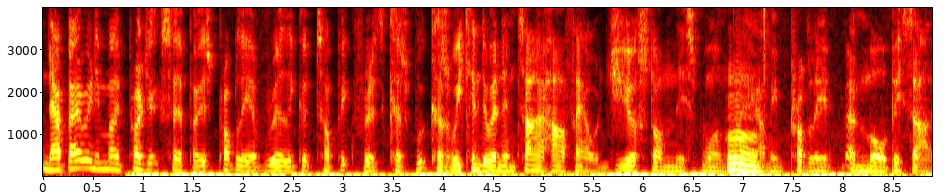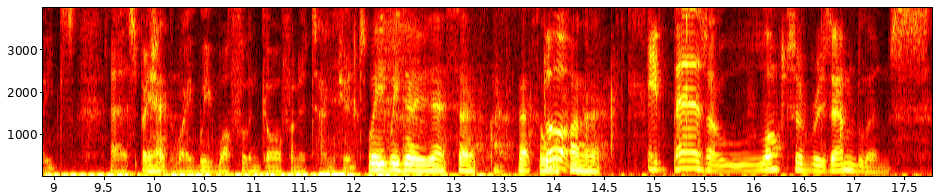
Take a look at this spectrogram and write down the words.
Now, bearing in mind, Project Serpo is probably a really good topic for us because we can do an entire half hour just on this one thing. Hmm. I mean, probably and more besides, uh, especially Yeah. the way we waffle and go off on a tangent. We we do, yeah. So that's all But- the fun of it. it bears a lot of resemblance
